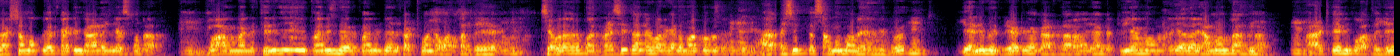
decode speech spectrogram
లక్ష ముప్పై వేలు కటింగ్ ఆర్డర్ చేసుకున్నారు. మాకు మళ్ళీ తిరిగి పన్నెండు వేలు పన్నెండు వేలు కట్టుకుంటూ వస్తుంటే చివరి రసీద్ అనేవారు కదా మాకు. ఆ రసీద్తో సంబంధం లేదు. మీకు ఇవన్నీ మీరు రేట్గా కడుతున్నారు? అంటే పిఎం ఏదో అమౌంట్ అంటున్నారు. వాటికి వెళ్ళిపోతాయి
